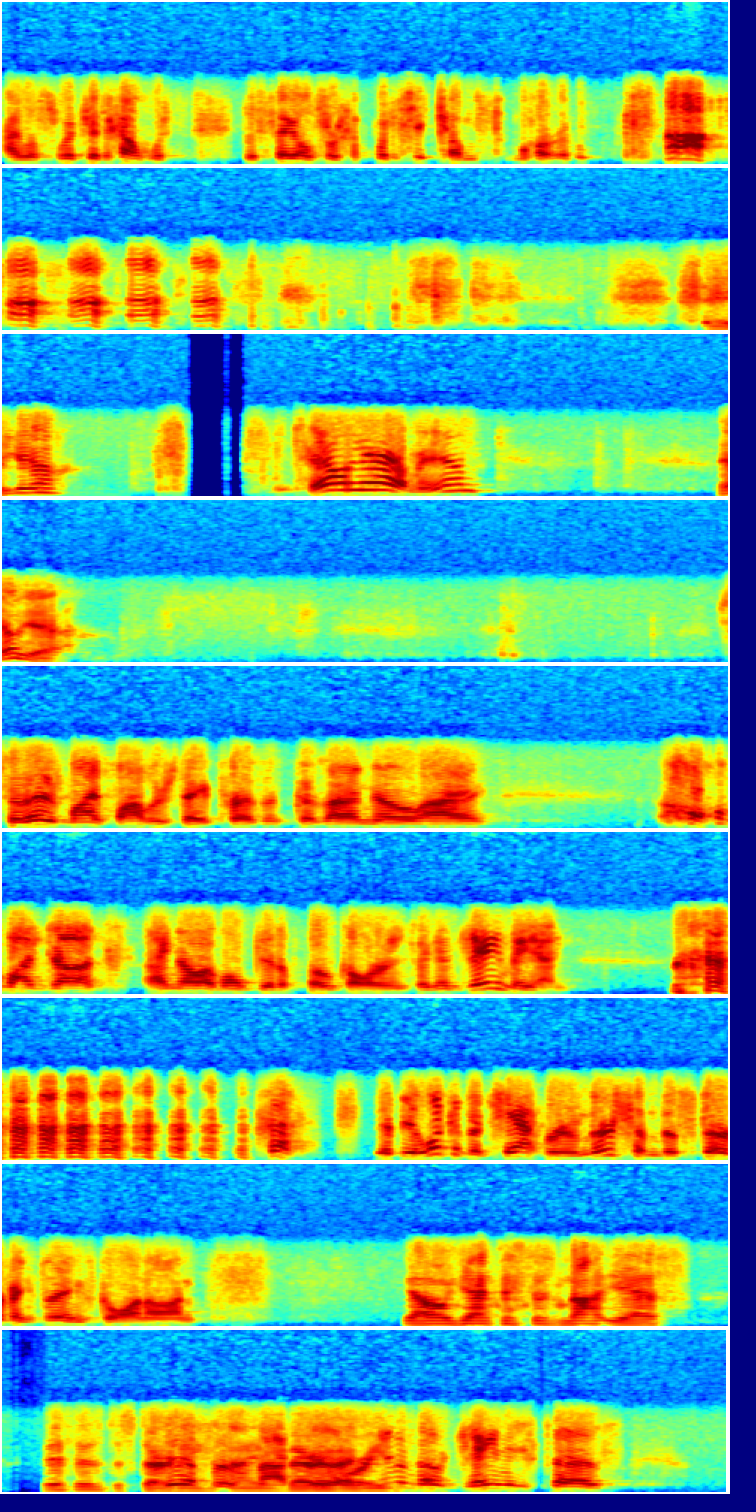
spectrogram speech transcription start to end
I will switch it out with the sales rep when she comes tomorrow. there you go. Hell yeah, man. Hell yeah. So there's my Father's Day present because I know I. Oh my God! I know I won't get a phone call or anything. And J Man, if you look at the chat room, there's some disturbing things going on. oh yes, this is not yes. This is disturbing. This is I'm not very good. worried. Even though Jamie says,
